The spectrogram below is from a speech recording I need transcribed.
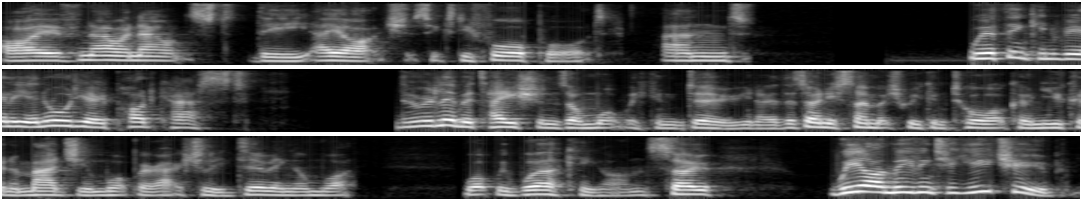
I've now announced the AArch 64 port. And we're thinking really an audio podcast, there are limitations on what we can do. You know, there's only so much we can talk and you can imagine what we're actually doing and what, what we're working on. So we are moving to YouTube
